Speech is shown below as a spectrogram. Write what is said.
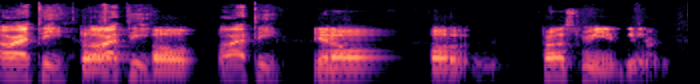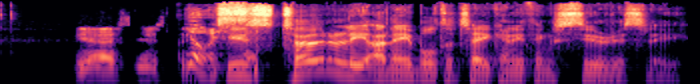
R.I.P. So, R.I.P. so, R.I.P. you know, trust me. they- Yeah, seriously. Yo, it's He's totally unable to take anything seriously.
